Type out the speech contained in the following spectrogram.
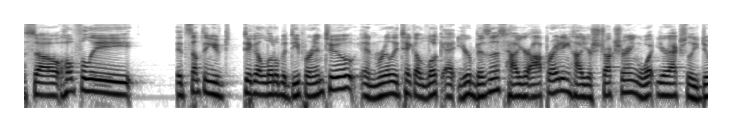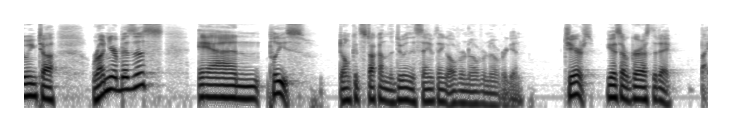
So hopefully it's something you dig a little bit deeper into and really take a look at your business, how you're operating, how you're structuring, what you're actually doing to run your business. And please don't get stuck on the doing the same thing over and over and over again. Cheers. You guys have a great rest of the day. Bye.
